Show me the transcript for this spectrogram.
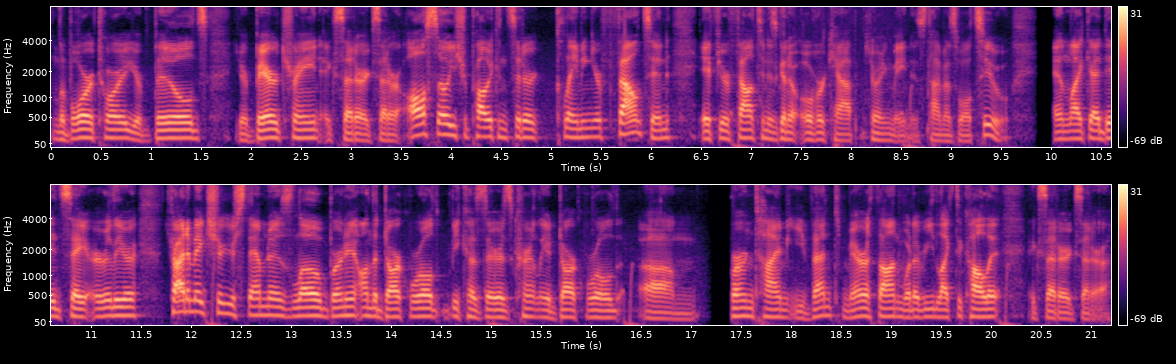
laboratory, your builds, your bear train, etc., etc. Also, you should probably consider claiming your fountain if your fountain is going to overcap during maintenance time as well too. And like I did say earlier, try to make sure your stamina is low. Burn it on the Dark World because there is currently a Dark World um, burn time event, marathon, whatever you like to call it, etc., etc.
